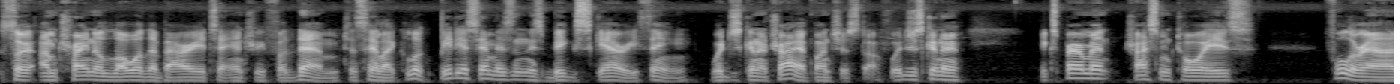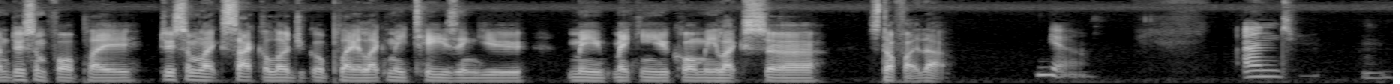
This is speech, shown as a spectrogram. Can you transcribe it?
So I'm trying to lower the barrier to entry for them to say, like, look, BDSM isn't this big scary thing. We're just going to try a bunch of stuff. We're just going to experiment, try some toys, fool around, do some foreplay, do some like psychological play, like me teasing you, me making you call me like sir, stuff like that. Yeah. And mm,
